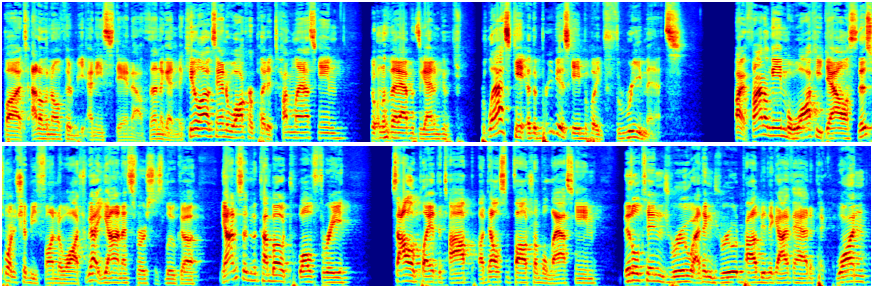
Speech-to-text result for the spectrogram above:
but I don't know if there'd be any standouts. Then again, Nickeil Alexander Walker played a ton last game. Don't know if that happens again. Last game, the previous game, he played three minutes. All right, final game, Milwaukee Dallas. This one should be fun to watch. We got Giannis versus Luka. Giannis combo, 12 3. Solid play at the top. Uh, dealt some foul trouble last game. Middleton, Jrue. I think Jrue would probably be the guy if I had to pick one.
